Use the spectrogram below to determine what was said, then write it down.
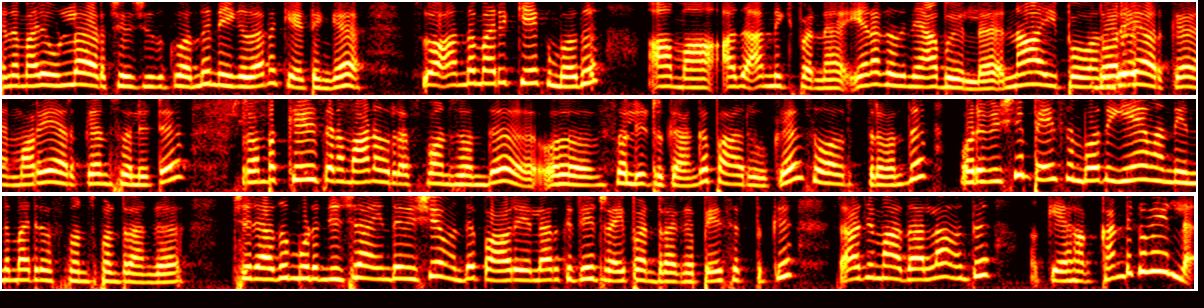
இந்த மாதிரி உள்ளே அடைச்சி வச்சதுக்கு வந்து நீங்கள் தானே கேட்டீங்க? ஸோ அந்த மாதிரி கேட்கும்போது ஆமாம் அது அன்னைக்கு பண்ணேன் எனக்கு அது ஞாபகம் இல்லை. நான் இப்போ வந்து முறையாக இருக்கேன் முறையாக இருக்கேன்னு சொல்லிட்டு ரொம்ப கீழ்த்தனமான ஒரு ரெஸ்பான்ஸ் வந்து சொல்லிட்டு இருக்காங்க பாருவுக்கு. ஸோ ஒருத்தர் வந்து ஒரு விஷயம் பேசும்போது ஏன் வந்து இந்த மாதிரி ரெஸ்பான்ஸ் பண்ணுறாங்க சரி அது முடிஞ்சிச்சா? இந்த விஷயம் வந்து பாரு எல்லாருக்கிட்டையும் ட்ரை பண்ணுறாங்க பேசுகிறதுக்கு ராஜமாதாலாம் வந்து ஓகே கண்டுக்கவே இல்லை.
